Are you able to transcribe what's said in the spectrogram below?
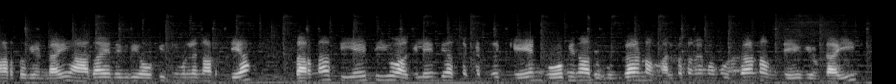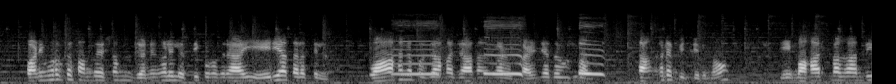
നടത്തുകയുണ്ടായി. ആദായ നികുതി ഓഫീസിന് മുന്നിൽ നടത്തിയ dharna C I T U അഖിലേന്ത്യാ സെക്രട്ടറി കെ എൻ ഗോപിനാഥ് ഉദ്ഘാടനം അല്പസമയം മുമ്പ് ഉദ്ഘാടനം ചെയ്യുകയുണ്ടായി. പണിമുറക്ക് സന്ദേശം ജനങ്ങളിൽ എത്തിക്കുന്നതിനായി ഏരിയ തലത്തിൽ വാഹന പ്രചാരണ ജാഥകൾ കഴിഞ്ഞ ദിവസം സംഘടിപ്പിച്ചിരുന്നു. ഈ മഹാത്മാഗാന്ധി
